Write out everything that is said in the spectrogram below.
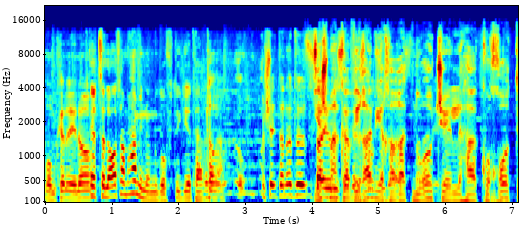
ممکنه اینا اطلاعات هم همین رو میگفت دیگه تقریبا יש מעקב איראני אחר התנועות של הכוחות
